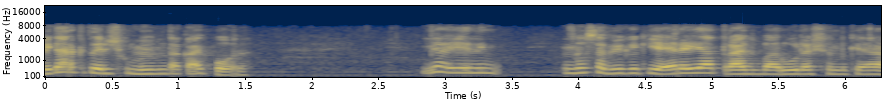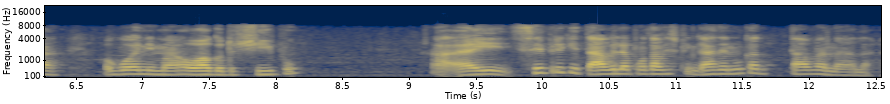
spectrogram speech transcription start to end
bem característico mesmo da caipora. E aí ele não sabia o que, que era e ia atrás do barulho achando que era algum animal ou algo do tipo. Aí sempre que tava ele apontava espingarda e nunca tava nada.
